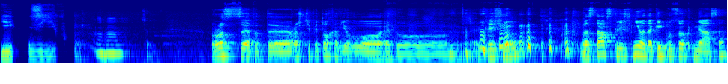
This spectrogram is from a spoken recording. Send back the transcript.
і з'їв. Угу. Роз, этот, е, розчепітохав його ету, е, клішню, достав з клішні отакий кусок м'яса.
